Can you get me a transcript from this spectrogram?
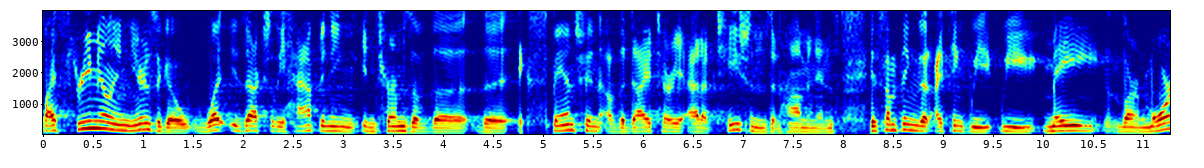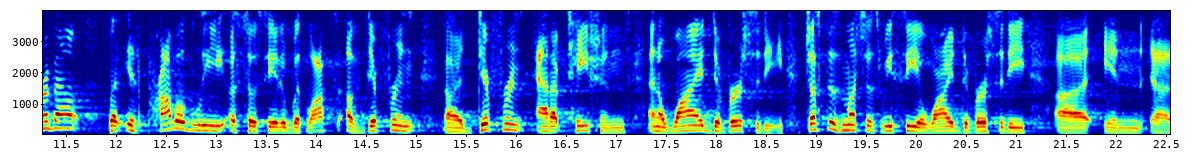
by three million years ago, what is actually happening in terms of the, the expansion of the dietary adaptations in hominins is something that I think we, we may learn more about, but is probably associated with lots of different, uh, different adaptations and a wide diversity, just as much as we see a wide diversity uh, in uh,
